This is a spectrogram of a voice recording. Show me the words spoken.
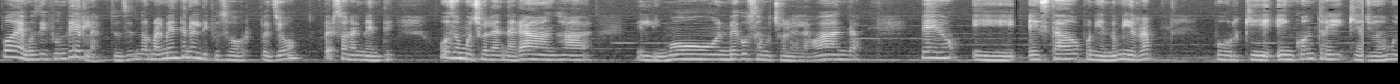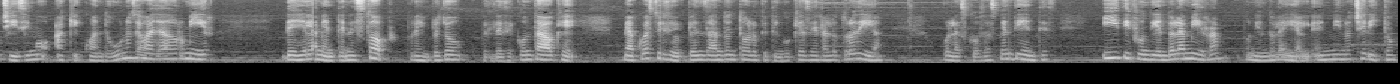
podemos difundirla. Entonces, normalmente en el difusor, pues yo personalmente uso mucho la naranja, el limón, me gusta mucho la lavanda, pero eh, he estado poniendo mirra porque encontré que ayuda muchísimo a que cuando uno se vaya a dormir, deje la mente en stop. Por ejemplo, yo pues, les he contado que me acuesto y estoy pensando en todo lo que tengo que hacer al otro día o las cosas pendientes y difundiendo la mirra, poniéndola ahí en mi nocherito,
